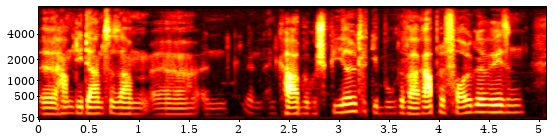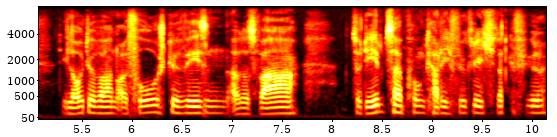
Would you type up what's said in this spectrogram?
äh, haben die dann zusammen äh, in, in, in Kabul gespielt. Die Bude war rappelvoll gewesen. Die Leute waren euphorisch gewesen. Also es war zu dem Zeitpunkt hatte ich wirklich das Gefühl,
